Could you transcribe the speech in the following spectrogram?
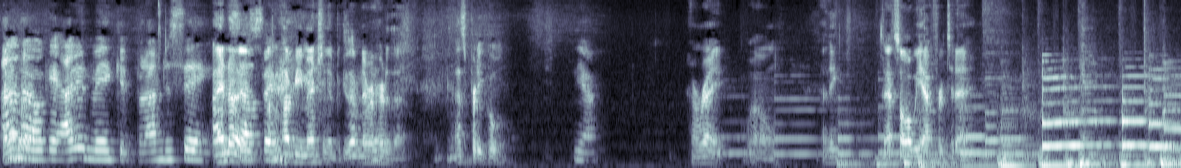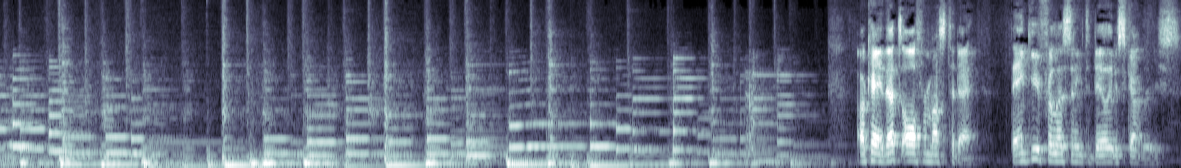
I don't know. Okay, I didn't make it, but I'm just saying. I know. It's It's, out there. I'm happy you mentioned it because I've never heard of that. That's pretty cool. Yeah. All right. Well, I think that's all we have for today. Okay, that's all from us today. Thank you for listening to Daily Discoveries.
